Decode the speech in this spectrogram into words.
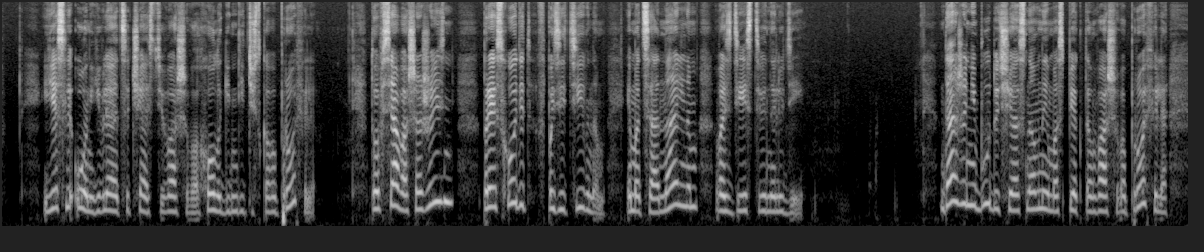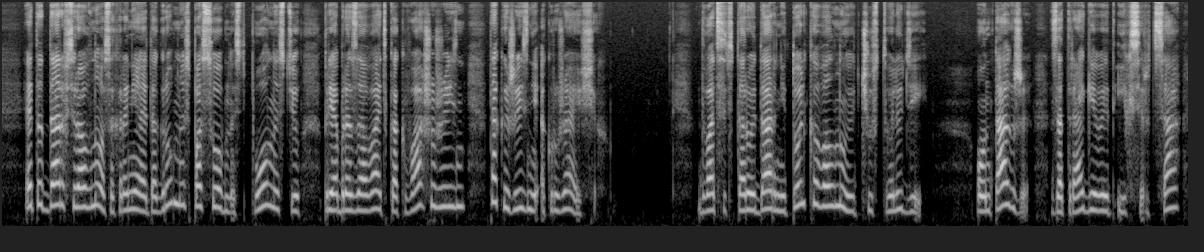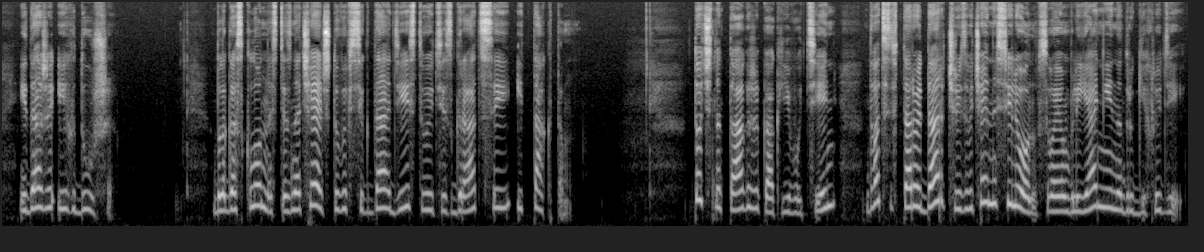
Если он является частью вашего хологенетического профиля, то вся ваша жизнь происходит в позитивном, эмоциональном воздействии на людей. Даже не будучи основным аспектом вашего профиля, этот дар все равно сохраняет огромную способность полностью преобразовать как вашу жизнь, так и жизни окружающих. 22-й дар не только волнует чувства людей – он также затрагивает их сердца и даже их души. Благосклонность означает, что вы всегда действуете с грацией и тактом. Точно так же, как его тень, 22-й дар чрезвычайно силен в своем влиянии на других людей.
